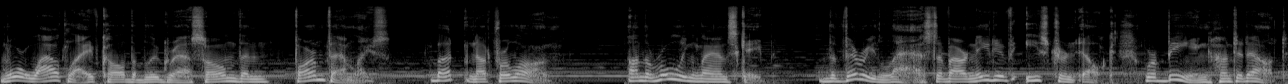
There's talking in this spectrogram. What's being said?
more wildlife called the bluegrass home than farm families. But not for long. On the rolling landscape, the very last of our native eastern elk were being hunted out.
